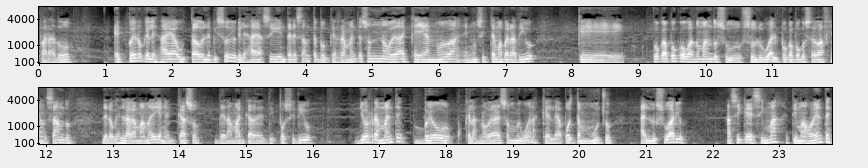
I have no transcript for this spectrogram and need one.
para todo. Espero que les haya gustado el episodio, que les haya sido interesante porque realmente son novedades que llegan nuevas en un sistema operativo que poco a poco va tomando su, su lugar, poco a poco se va afianzando de lo que es la gama media en el caso de la marca del dispositivo. Yo realmente veo que las novedades son muy buenas, que le aportan mucho al usuario Así que sin más, estimados oyentes,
